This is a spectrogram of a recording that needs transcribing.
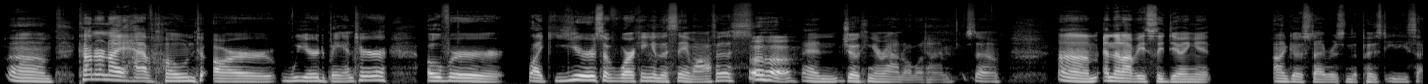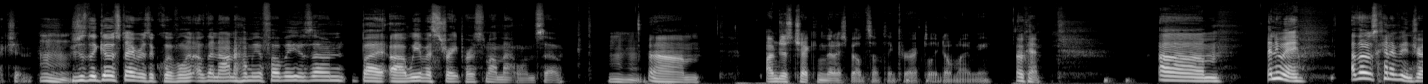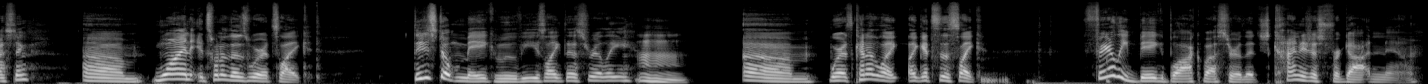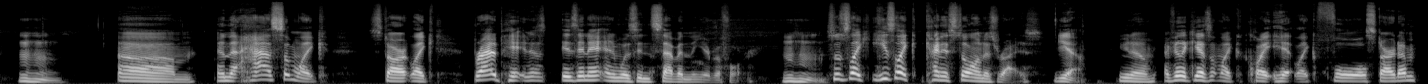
Um, Connor and I have honed our weird banter over like years of working in the same office uh-huh. and joking around all the time. So, um, and then obviously doing it on Ghost Divers in the post ED section, Mhm. which is the Ghost Divers equivalent of the non homophobia zone, but uh, we have a straight person on that one. So, Mhm. um, I'm just checking that I spelled something correctly. Don't mind me. Okay. Um anyway, I thought it was kind of interesting. Um one, it's one of those where it's like they just don't make movies like this really. Mm-hmm. Um where it's kind of like like it's this like fairly big blockbuster that's kind of just forgotten now. Mm-hmm. Um and that has some like start like Brad Pitt is, is in it and was in 7 the year before. Mm-hmm. So it's like he's like kind of still on his rise. Yeah. You know, I feel like he hasn't like quite hit like full stardom.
